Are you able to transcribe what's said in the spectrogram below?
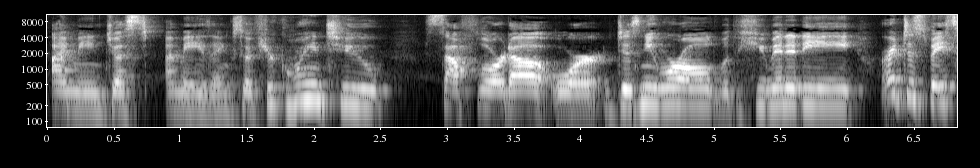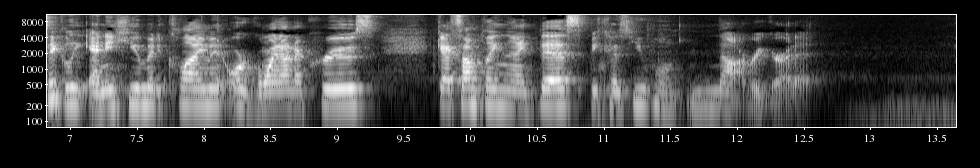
I mean, just amazing. So if you're going to South Florida or Disney World with humidity or just basically any humid climate or going on a cruise, get something like this because you will not regret it.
